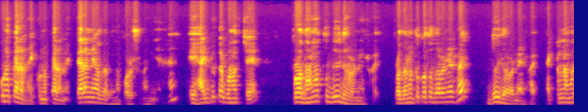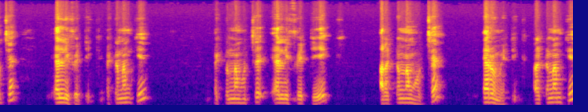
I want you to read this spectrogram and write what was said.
কোনো প্যারা নাই, কোনো প্যারা নাই। প্যারা নেওয়া যাবে না পড়াশোনা নিয়ে হ্যাঁ? এই হাইড্রোকার্বন হচ্ছে প্রধানত দুই ধরনের হয়। প্রধানত কত ধরনের হয়? দুই ধরনের হয়। একটা নাম হচ্ছে এলিফেটিক একটা নাম কি? একটার নাম হচ্ছে এলিফেটিক আরেকটার নাম হচ্ছে অ্যারোমেটিক, আরেকটার নাম কি?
